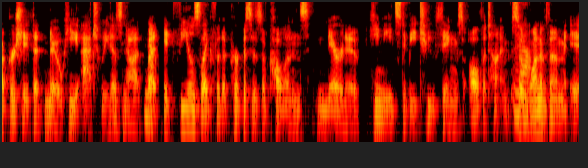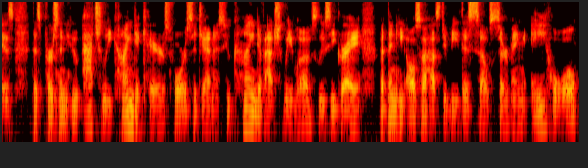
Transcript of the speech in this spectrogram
appreciate that no, he actually does not. No. But it feels like, for the purposes of Collins' narrative, he needs to be two things all the time. So Yeah. one of them is this person who actually kind of cares for Sejanus, who kind of actually loves Lucy Gray, but then he also has to be this self serving a hole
